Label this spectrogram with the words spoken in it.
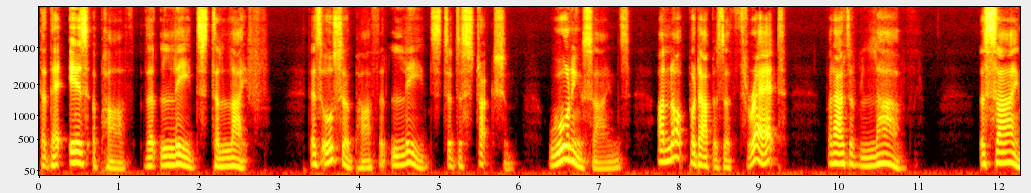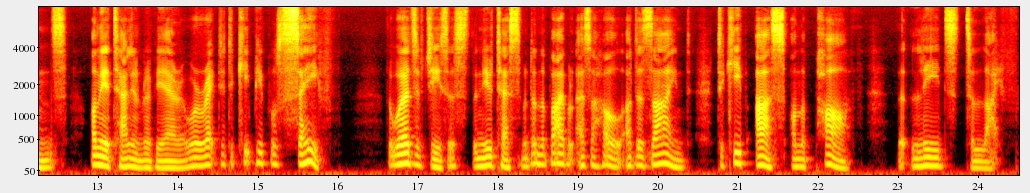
that there is a path that leads to life. There's also a path that leads to destruction. Warning signs are not put up as a threat, but out of love. The signs on the Italian Riviera were erected to keep people safe. The words of Jesus, the New Testament, and the Bible as a whole are designed to keep us on the path that leads to life.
